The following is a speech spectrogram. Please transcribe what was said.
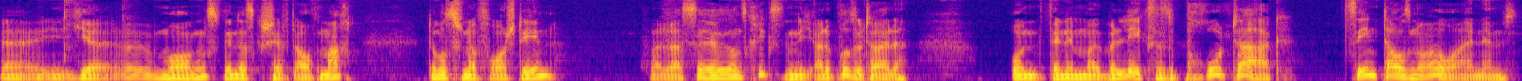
äh, hier äh, morgens, wenn das Geschäft aufmacht. Da musst du schon davor stehen, weil das, äh, sonst kriegst du nicht alle Puzzleteile. Und wenn du mal überlegst, dass du pro Tag 10.000 Euro einnimmst,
